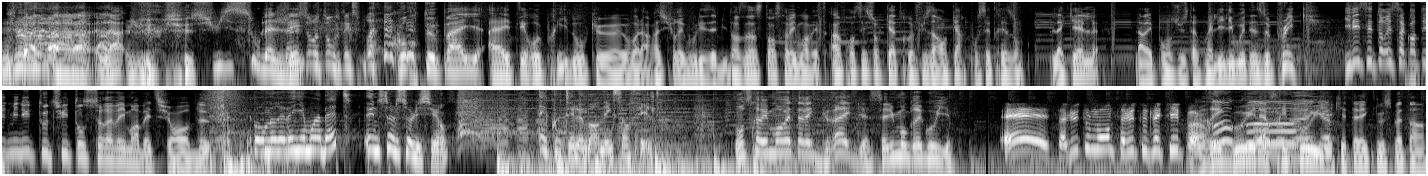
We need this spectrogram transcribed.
Euh, là je, je suis soulagé. Sur l'autoroute exprès? Courte paille a été repris donc euh, voilà, rassurez-vous les amis. Dans un instant, on se réveille moins bête. Un Français sur quatre refuse un rencard pour cette raison. Laquelle? La réponse juste après Lilywood and the Prick. Il est 7h51 minutes, tout de suite on se réveille moins bête sur Europe 2. Pour me réveiller moins bête, une seule solution. Écoutez le Morning Sans Filtre. On se réveille moins bête avec Greg. Salut mon Grégouille. Eh, salut tout le monde, salut toute l'équipe. Grégouille la fripouille Greg. qui est avec nous ce matin.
